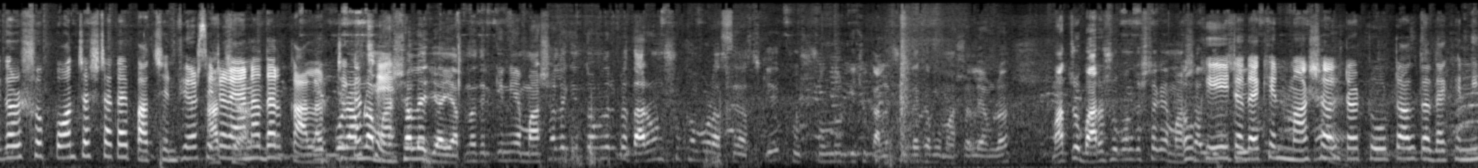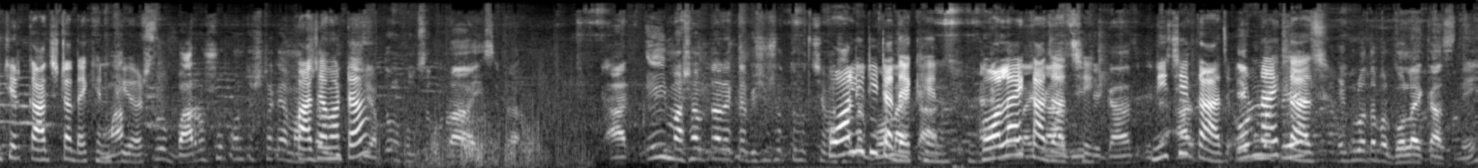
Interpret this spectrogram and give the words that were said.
এগারোশো পঞ্চাশ টাকায় পাচ্ছেন ফিয়ার্স এটার আচ্ছা, অ্যানাদার কালার এরপরে ঠিক আমরা মাশালে যাই আপনাদেরকে নিয়ে। মাসালে কিন্তু আমাদের একটা দারুণ সুখবর আছে আজকে খুব সুন্দর কিছু কালেকশন দেখাবো। মাসালে আমরা মাত্র বারোশো পঞ্চাশ টাকায় মাসাল ওকে এটা দেখেন মাশালটা টোটালটা দেখেন নিচের কাজটা দেখেন ফিয়ার্স মাত্র বারোশো পঞ্চাশ টাকায় মাশাল পাজামাটা? একদম হোলসেল প্রাইস এটা। আর এই মাসালটার একটা বিশেষত্ব হচ্ছে কোয়ালিটিটা দেখেন গলায় কাজ আছে নিচে কাজ। এটা নিচে কাজ, ওড়নায় কাজ। এগুলোতে আবার গলায় কাজ নেই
